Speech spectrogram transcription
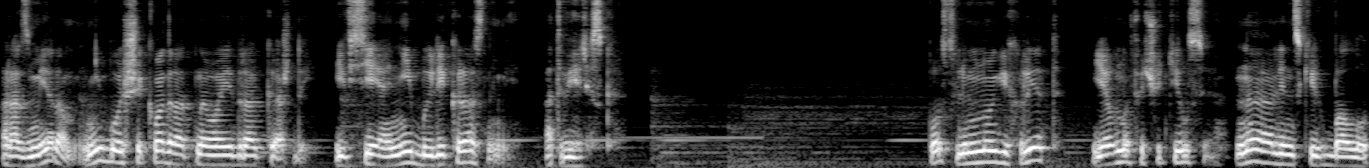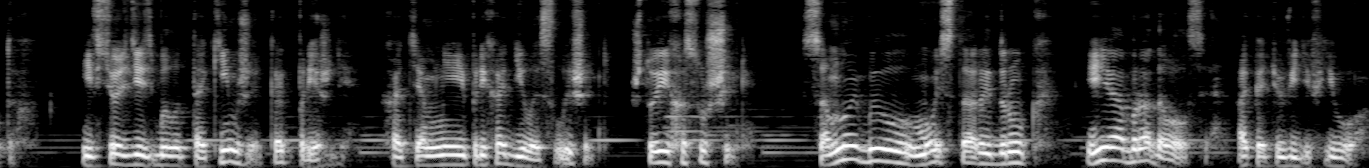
размером не больше квадратного ядра каждый, и все они были красными от вереска. После многих лет я вновь очутился на Алинских болотах, и все здесь было таким же, как прежде, хотя мне и приходилось слышать, что их осушили. Со мной был мой старый друг, и я обрадовался, опять увидев его,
